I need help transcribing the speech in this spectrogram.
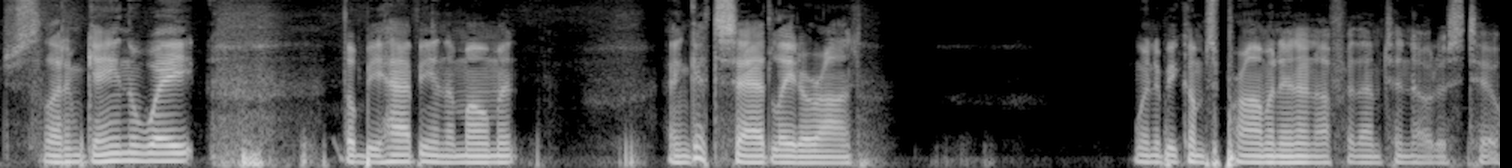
Just let him gain the weight. They'll be happy in the moment and get sad later on when it becomes prominent enough for them to notice too.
